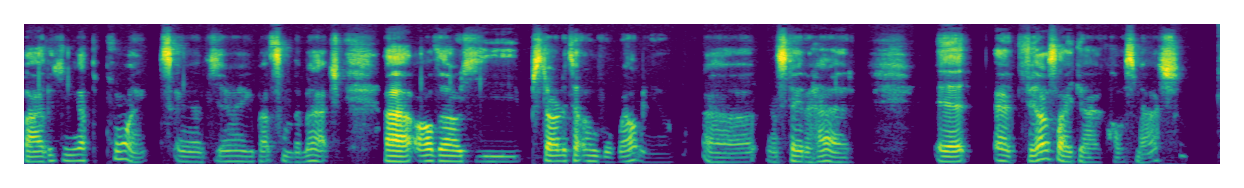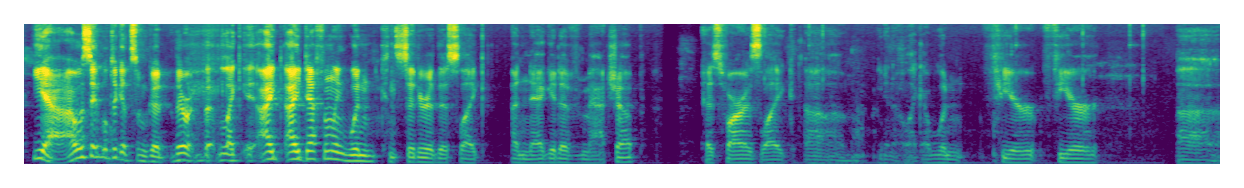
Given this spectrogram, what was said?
by looking at the points and hearing about some of the match, uh, although he started to overwhelm you uh, and stayed ahead, it it feels like a close match. yeah, I was able to get some good. There, th- like I, I definitely wouldn't consider this like a negative matchup, as far as like, um, like I wouldn't fear fear uh,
